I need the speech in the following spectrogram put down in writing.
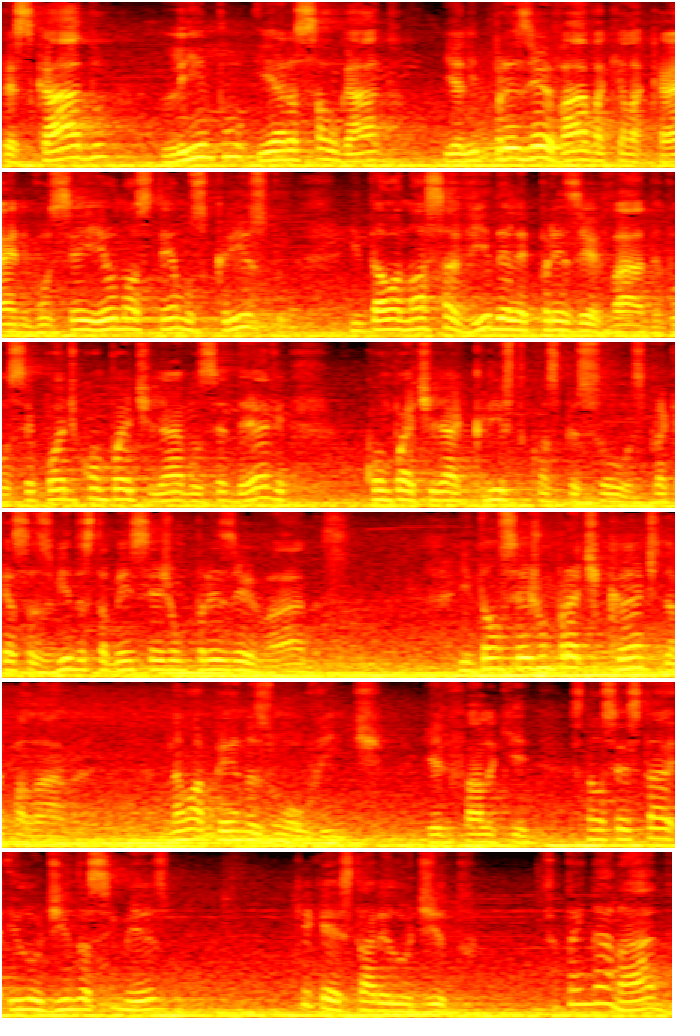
pescado, limpo e era salgado. E ali preservava aquela carne. Você e eu, nós temos Cristo, então a nossa vida ela é preservada. Você pode compartilhar, você deve compartilhar Cristo com as pessoas, para que essas vidas também sejam preservadas. Então seja um praticante da palavra, não apenas um ouvinte. E ele fala que, senão você está iludindo a si mesmo. O que é estar iludido? Você está enganado.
